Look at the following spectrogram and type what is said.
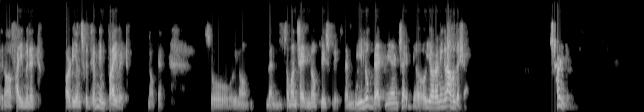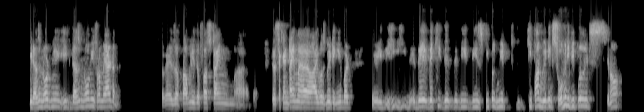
you know a 5 minute audience with him in private. Okay. So you know then someone said no please please. Then he looked at me and said oh you're running rahu dasha. Stunned. He doesn't know me he doesn't know me from adam okay it's probably the first time uh, the second time I, I was meeting him but he, he, they, they, they, these people meet keep on meeting so many people it's you know.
